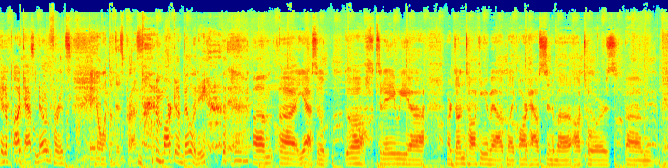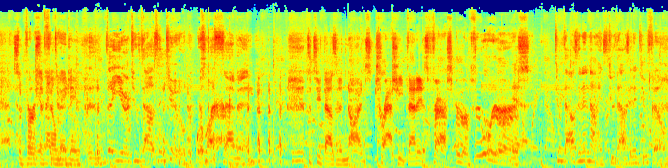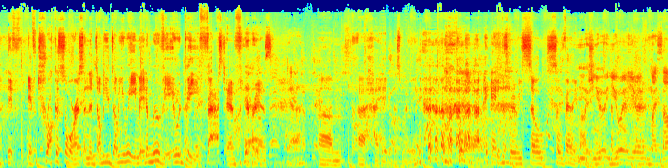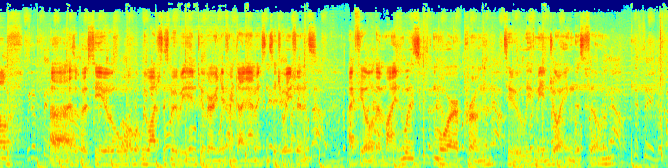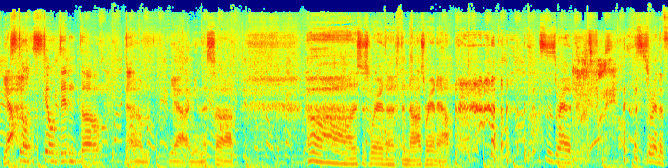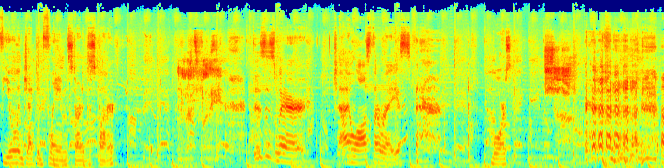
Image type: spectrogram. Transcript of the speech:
in a podcast known for its they don't want this press. marketability. Yeah. Uh, yeah, so ugh, today we uh, are done talking about like art house cinema, auteurs, um, yeah. subversive We have been doing filmmaking The year 2002 plus seven. to 2009's trash heap that is Fast and Furious. Yeah. 2009's 2002 film. If if Truckosaurus and the WWE made a movie, it would be Fast and Furious. Yeah. Uh, I hated this movie. I hated this movie so so very much. You, you, you, and myself, uh, as opposed to you, we watched this movie in two very different dynamics and situations. I feel that mine was more prone to leave me enjoying this film. Yeah. Still, still didn't though. No, Yeah, I mean this. Uh, this is where the the NOS ran out. this is where this is where the fuel injected flame started to sputter. That's funny. This is where I lost the race. Wars. Shut up.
